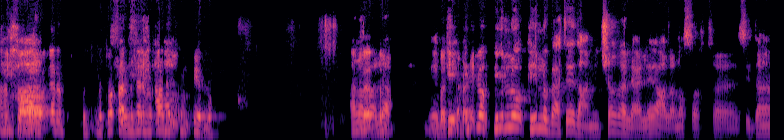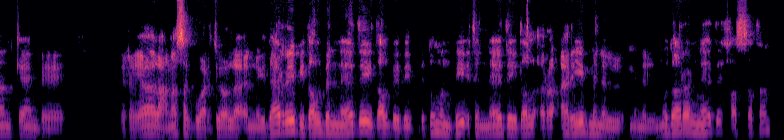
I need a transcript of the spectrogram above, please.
أنا متوقع متوقع المدرب القادم يكون بيرلو. أنا لا. بيرلو بيرلو بيرلو بعتقد عم ينشغل عليه على نسق زيدان كان بريال على نسق جوارديولا إنه يدرب يضل بالنادي يضل بضمن بيئة النادي يضل قريب من من المدراء النادي خاصة.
